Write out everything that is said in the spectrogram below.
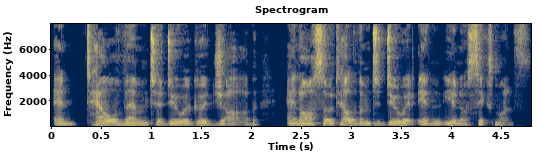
and tell them to do a good job and also tell them to do it in you know six months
